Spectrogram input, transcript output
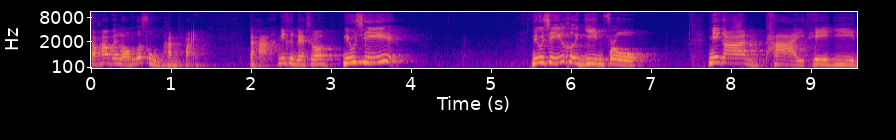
สภาพแวดล้อมก็สูญพันธุ์ไปนะคะนี่คือ natural นิ้วชี้ นิ้วชี้คือยีนโฟลมีการถ่ายเทยีน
